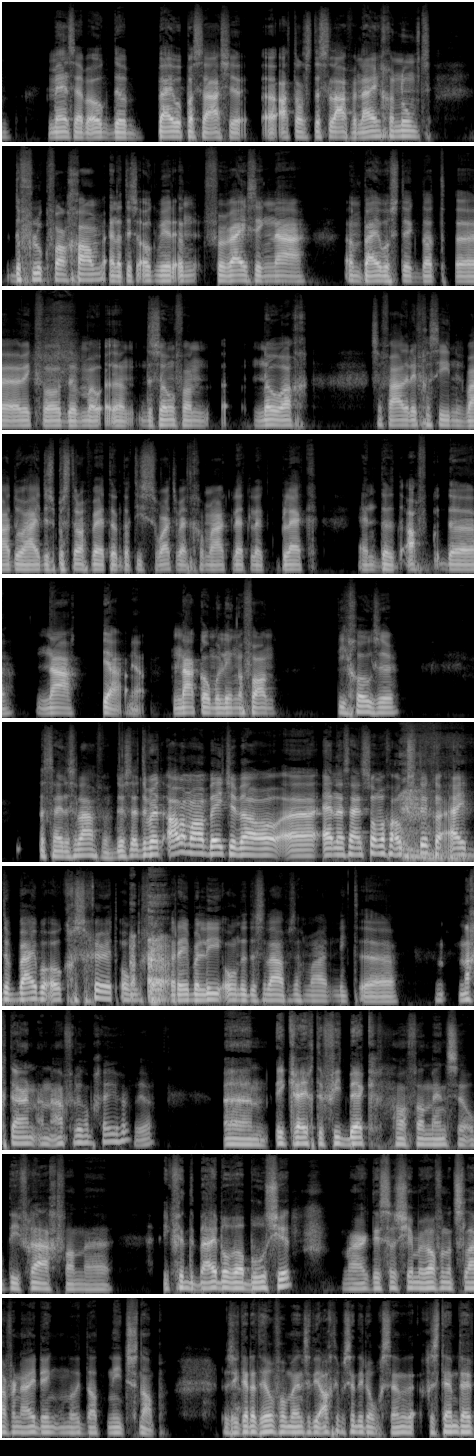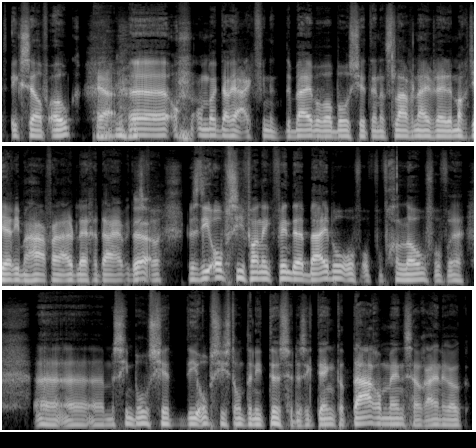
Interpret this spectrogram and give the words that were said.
mensen hebben ook de Bijbelpassage, althans de slavernij genoemd, de vloek van Gam. En dat is ook weer een verwijzing naar een Bijbelstuk dat, eh, weet ik veel, de, eh, de zoon van Noach zijn vader heeft gezien, waardoor hij dus bestraft werd en dat hij zwart werd gemaakt, letterlijk black. En de, af, de na, ja, Ja. nakomelingen van die gozer, dat zijn de slaven. Dus het werd allemaal een beetje wel, eh, en er zijn sommige ook stukken uit de Bijbel ook gescheurd om de rebellie onder de slaven, zeg maar, niet... eh, Mag ik daar een, een aanvulling op geven? Ja. Ehm, ik kreeg de feedback van, mensen op die vraag van... eh, ik vind de Bijbel wel bullshit, maar ik distancieer me wel van het slavernij-ding, omdat ik dat niet snap. Dus ik denk dat heel veel mensen, die 18% die erop gestemd, gestemd heeft, ik zelf ook. Ja. eh, om- omdat ik dacht, ja, ik vind het, de Bijbel wel bullshit en het slavernijverleden mag Jerry me haar van uitleggen. Daar heb ik dus, Ja. dus die optie van ik vind de Bijbel of, of, of geloof of eh, eh, misschien bullshit, die optie stond er niet tussen. Dus ik denk dat daarom mensen uiteindelijk ook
